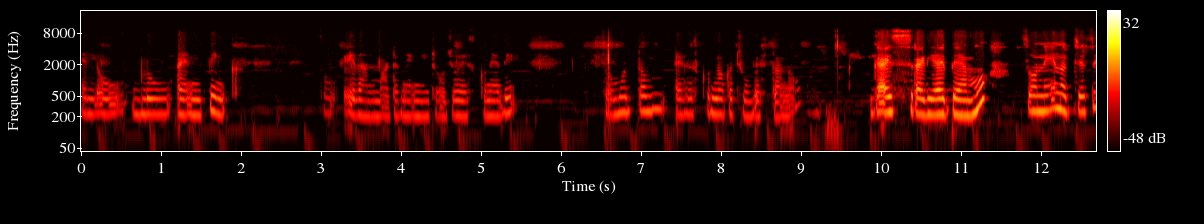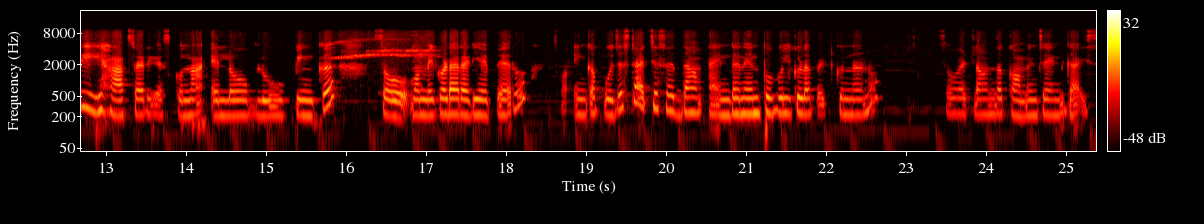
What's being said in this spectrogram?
Yellow blue and pink so ఇదన్నమాట నేను ఈరోజు వేసుకునేది. సో మొత్తం వేసేసుకున్నాక చూపిస్తాను. గైస్ రెడీ అయిపోయాము. సో నేను వచ్చేసి హాఫ్ సారీ వేసుకున్న. Yellow blue pink. So mummy కూడా రెడీ అయిపోయారు. సో ఇంకా పూజ స్టార్ట్ చేసేద్దాం. అండ్ నేను పువ్వులు కూడా పెట్టుకున్నాను. సో ఎట్లా ఉందో కామెంట్ చేయండి గైస్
